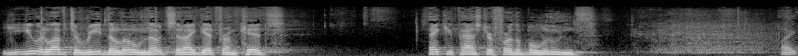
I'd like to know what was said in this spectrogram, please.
You would love to read the little notes that I get from kids. Thank you, Pastor, for the balloons. like,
